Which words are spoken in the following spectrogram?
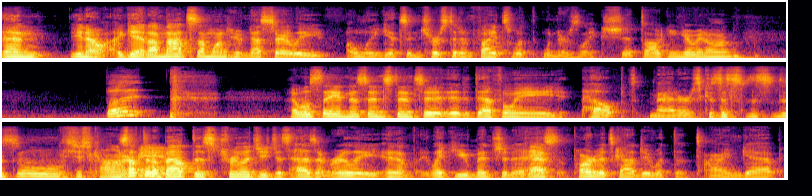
And, you know, again, I'm not someone who necessarily only gets interested in fights with when there's like shit talking going on. But I will say in this instance, it, it definitely helped matters because this this this whole it's just Conor. something man. about this trilogy just hasn't really, and uh, like you mentioned, it has part of it's got to do with the time gap,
